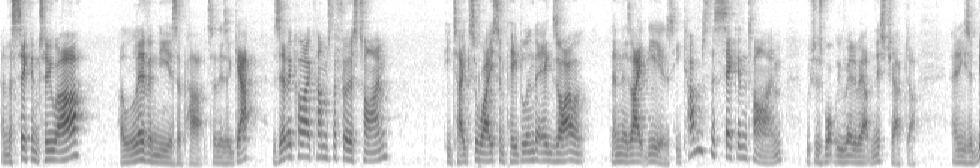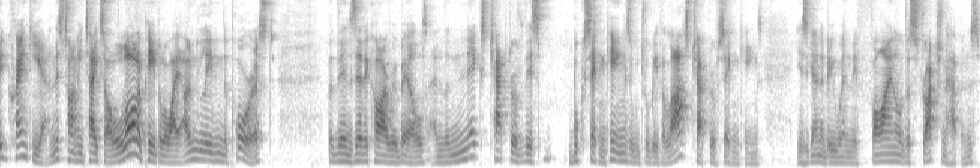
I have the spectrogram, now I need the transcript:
and the second two are 11 years apart. So there's a gap. Zedekiah comes the first time, he takes away some people into exile, and then there's eight years. He comes the second time, which is what we read about in this chapter, and he's a bit crankier, and this time he takes a lot of people away, only leaving the poorest, but then Zedekiah rebels, and the next chapter of this book Second Kings, which will be the last chapter of Second Kings, is going to be when the final destruction happens.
